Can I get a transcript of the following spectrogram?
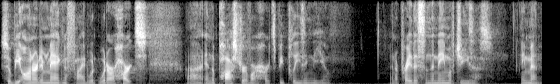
So be honored and magnified. Would, would our hearts uh, and the posture of our hearts be pleasing to you? And I pray this in the name of Jesus. Amen.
